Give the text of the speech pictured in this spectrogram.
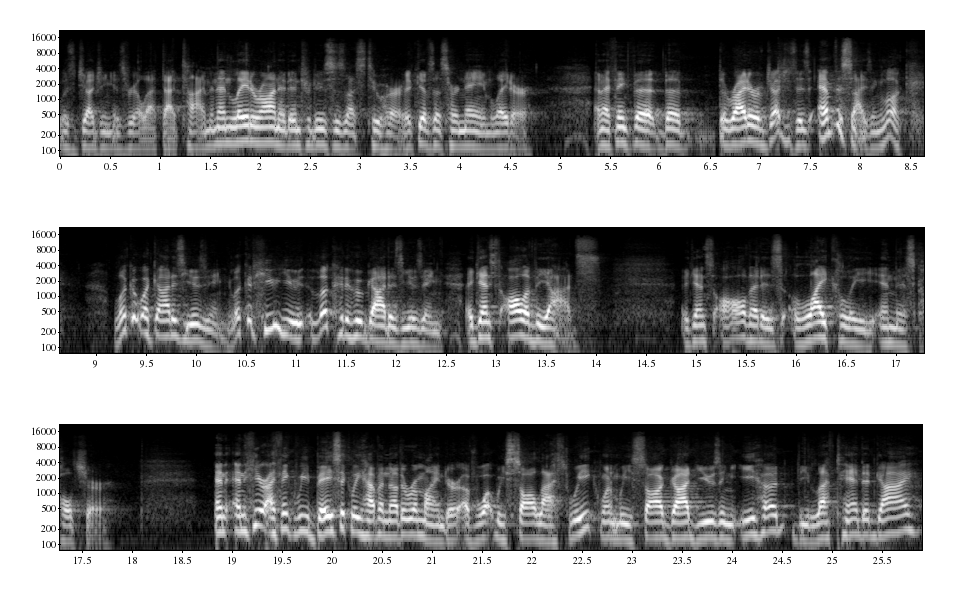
was judging Israel at that time. And then later on, it introduces us to her, it gives us her name later. And I think the, the, the writer of Judges is emphasizing look, look at what God is using. Look at, who you, look at who God is using against all of the odds, against all that is likely in this culture. And, and here, I think we basically have another reminder of what we saw last week when we saw God using Ehud, the left handed guy,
